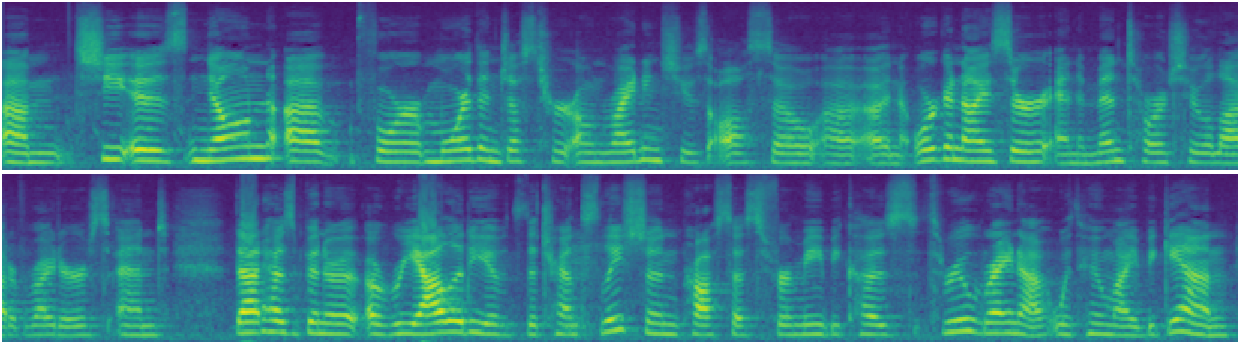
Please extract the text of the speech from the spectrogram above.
Um, she is known uh, for more than just her own writing. She was also uh, an organizer and a mentor to a lot of writers. And that has been a, a, reality of the translation process for me because through Reina, with whom I began,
